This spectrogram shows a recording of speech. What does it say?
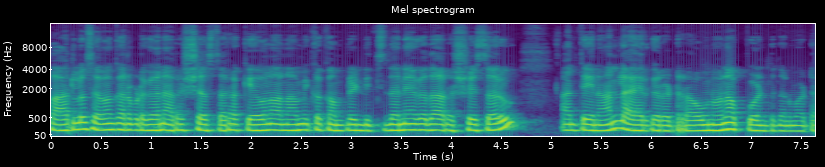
కారులో శవం కనపడగానే అరెస్ట్ చేస్తారా? కేవలం అనామిక కంప్లైంట్ ఇచ్చిందనే కదా అరెస్ట్ చేస్తారు. అంతేనా అని లాయర్ గారు అంటారు. అవును అని అప్పు అంటుందన్నమాట.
